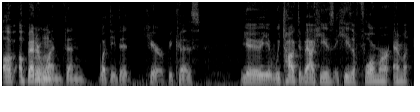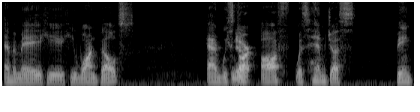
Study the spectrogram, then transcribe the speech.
of a better Mhm. one than what they did here because. Yeah, yeah, we talked about he's he's a former M- MMA. He he won belts, and we Yeah. start off with him just being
